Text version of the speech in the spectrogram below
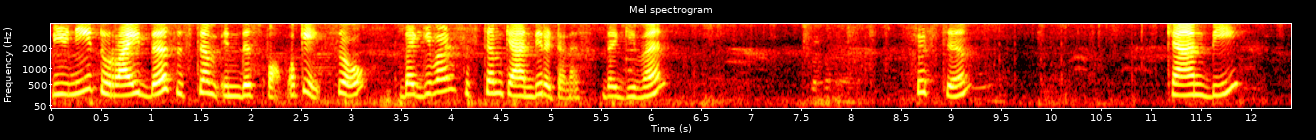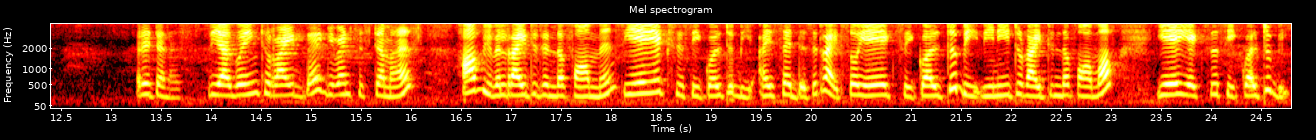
we need to write the system in this form. Okay, so the given system can be written as the given system can be written as. We are going to write the given system as how we will write it in the form means ax is equal to b. I said this is right. So ax is equal to b. We need to write in the form of ax is equal to b.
